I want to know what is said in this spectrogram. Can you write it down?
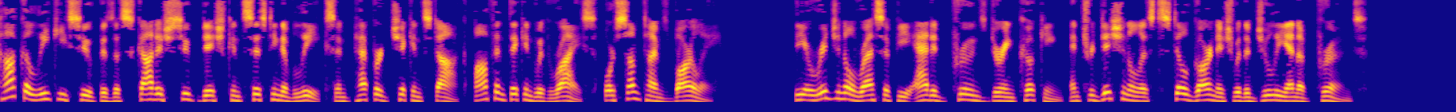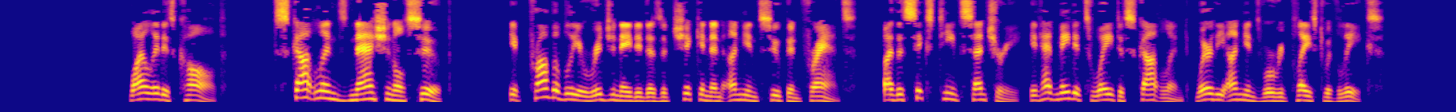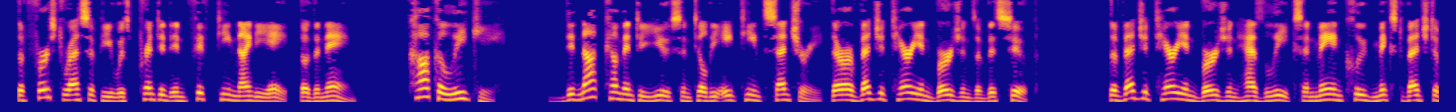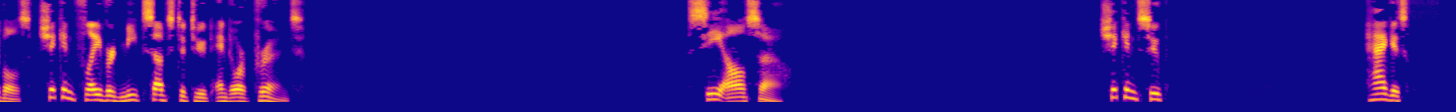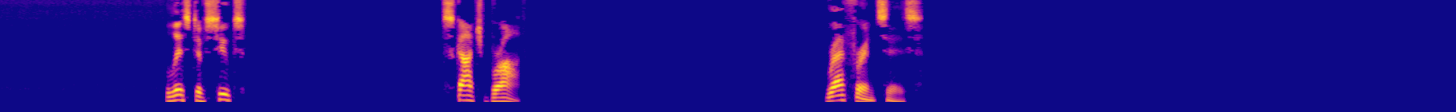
Cock a leekie soup is a Scottish soup dish consisting of leeks and peppered chicken stock, often thickened with rice, or sometimes barley. The original recipe added prunes during cooking, and traditionalists still garnish with a julienne of prunes. While it is called Scotland's national soup, it probably originated as a chicken and onion soup in France. By the 16th century, it had made its way to Scotland, where the onions were replaced with leeks. The first recipe was printed in 1598, though the name cock-a-leekie did not come into use until the 18th century. There are vegetarian versions of this soup. The vegetarian version has leeks and may include mixed vegetables, chicken-flavored meat substitute and or prunes. See also Chicken soup Haggis List of soups. Scotch broth. References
